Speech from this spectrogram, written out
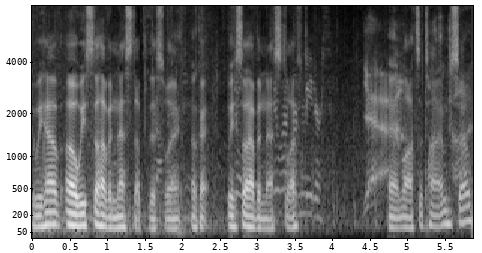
do we have? Oh, we still have a nest up this way. Okay, we still have a nest left Yeah. and lots of time. So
